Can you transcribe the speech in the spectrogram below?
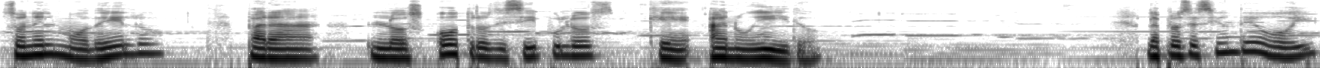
Son el modelo para los otros discípulos que han huido. La procesión de hoy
